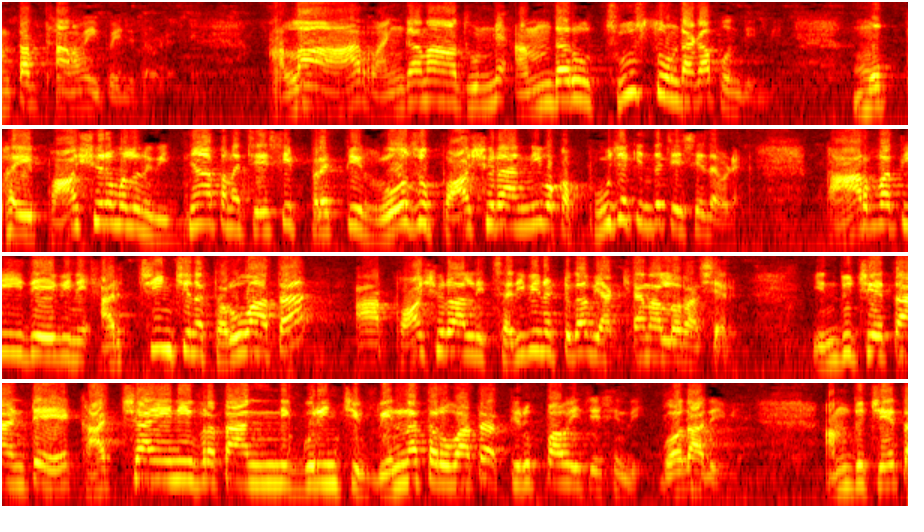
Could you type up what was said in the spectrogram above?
అంతర్ధానం అయిపోయింది అలా రంగనాథుణ్ణి అందరూ చూస్తుండగా పొందింది. ముప్పై పాశురములను విజ్ఞాపన చేసి ప్రతిరోజు పాశురాన్ని ఒక పూజ కింద చేసేదావిడ. పార్వతీదేవిని అర్చించిన తరువాత ఆ పాశురాల్ని చదివినట్టుగా వ్యాఖ్యానాల్లో రాశారు. ఎందుచేత అంటే కాత్యాయని వ్రతాన్ని గురించి విన్న తరువాత తిరుప్పావై చేసింది గోదాదేవి. అందుచేత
